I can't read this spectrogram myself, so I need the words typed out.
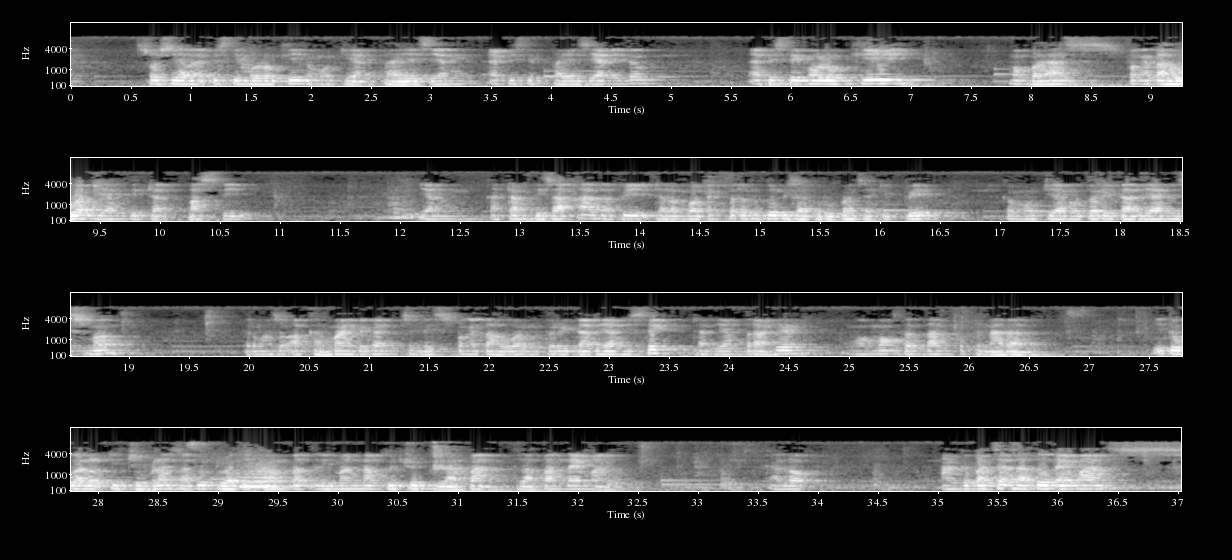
sosial epistemologi, kemudian Bayesian epistem Bayesian itu epistemologi membahas pengetahuan yang tidak pasti yang kadang bisa A tapi dalam konteks tertentu bisa berubah jadi B Kemudian otoritarianisme Termasuk agama itu kan jenis pengetahuan otoritarianistik. Dan yang terakhir ngomong tentang kebenaran. Itu kalau di jumlah 1, 2, 3, 4, 5, 6, 7, 8 8 tema. Kalau anggap aja satu tema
